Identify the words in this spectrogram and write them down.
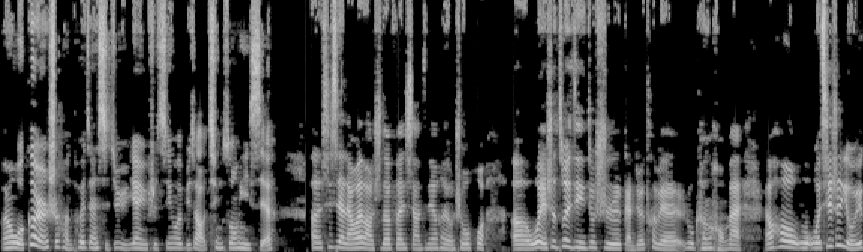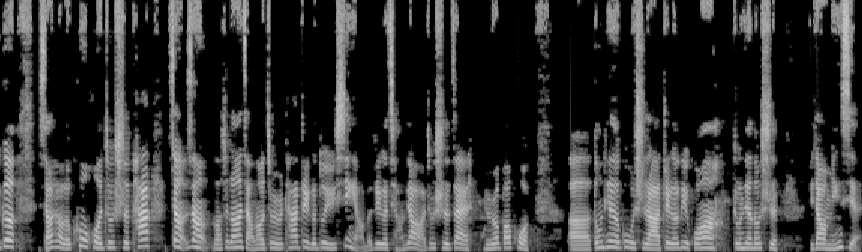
反正我个人是很推荐《喜剧与谚语》，是因为比较轻松一些。呃，谢谢两位老师的分享，今天很有收获。呃，我也是最近就是感觉特别入坑侯麦，然后我我其实有一个小小的困惑，就是他像像老师刚刚讲到，就是他这个对于信仰的这个强调啊，就是在比如说包括。呃，冬天的故事啊，这个绿光啊，中间都是比较明显。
